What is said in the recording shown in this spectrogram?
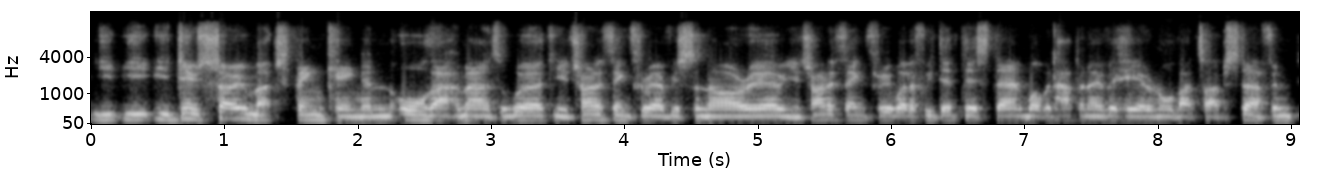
you, you, you do so much thinking and all that amount of work, and you're trying to think through every scenario, and you're trying to think through, well, if we did this, then what would happen over here, and all that type of stuff. And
